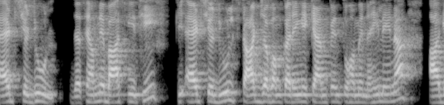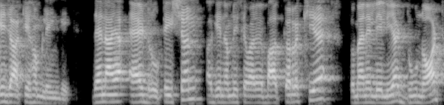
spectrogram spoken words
एड शेड्यूल जैसे हमने बात की थी कि एड शेड्यूल स्टार्ट जब हम करेंगे कैंपेन तो हमें नहीं लेना। आगे जाके हम लेंगे। देन आया एड रोटेशन अगेन हमने इसके बारे में बात कर रखी है तो मैंने ले लिया डू नॉट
